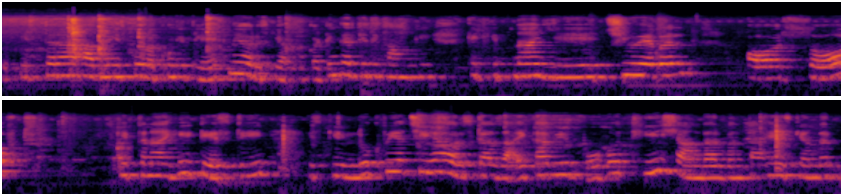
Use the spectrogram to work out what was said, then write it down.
तो इस तरह अब मैं इसको रखूँगी प्लेट में और इसकी आपको कटिंग करके दिखाऊँगी कि कितना ये च्यूएबल और सॉफ्ट कितना ही टेस्टी, इसकी लुक भी अच्छी है और इसका जायका भी बहुत ही शानदार बनता है। इसके अंदर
